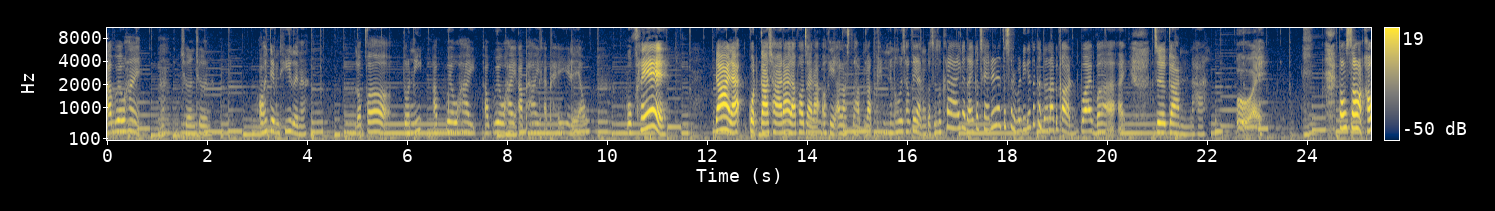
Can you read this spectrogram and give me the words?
อัพเวลให้ อะ เชิญเชิญ เอาให้เต็มที่เลยนะ แล้วก็ตัวนี้อัพเวลให้ อัพเวลให้ อัพให้ อัพให้แล้ว โอเค ได้แล้ว กดกาชาได้แล้วพอใจละ โอเคเอาล่ะสำหรับคลิปนี้เพื่อนๆชอบก็อย่าลืมกด subscribe กดไลค์ กดแชร์ด้วยนะจะสำหรับวันนี้ก็ต้องขอตัวลาไปก่อนบายบาย เจอกันนะคะ โอ้ย ต้องสมัครเข้า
